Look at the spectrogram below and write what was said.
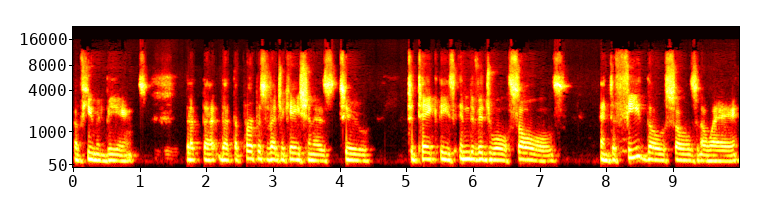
of human beings. That, that, that the purpose of education is to, to take these individual souls and to feed those souls in a way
